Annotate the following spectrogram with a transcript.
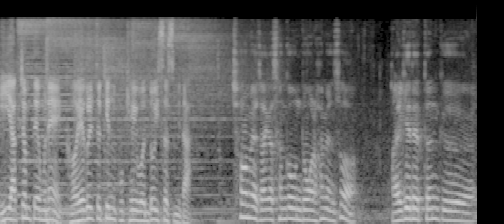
이 약점 때문에 거액을 뜯긴 국회의원도 있었습니다. 처음에 자기가 선거 운동을 하면서 알게 됐던 그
